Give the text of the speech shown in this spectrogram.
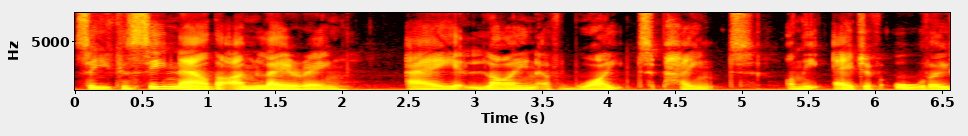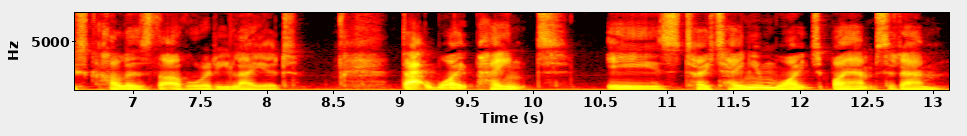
So you can see now that I'm layering a line of white paint on the edge of all those colours that I've already layered. That white paint is Titanium White by Amsterdam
